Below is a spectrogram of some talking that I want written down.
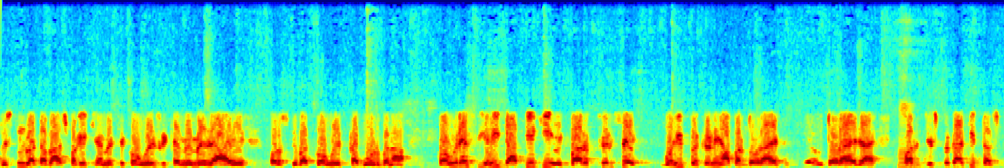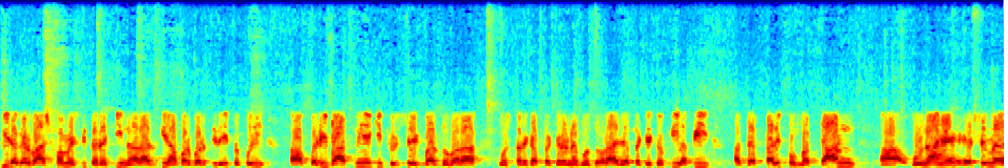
विष्णु राटा भाजपा के खेमे से, कांग्रेस के खेमे में से आए और उसके बाद कांग्रेस का बोर्ड बना। कांग्रेस यही चाहती है कि एक बार फिर से वही प्रकरण यहाँ पर दोहराया दोहराया जाए। और जिस प्रकार की तस्वीर अगर भाजपा में इसी तरह की नाराज़गी यहाँ पर बढ़ती रही तो कोई बड़ी बात नहीं है कि फिर से एक बार दोबारा उस तरह का प्रकरण है वो दोहराया जा सके क्योंकि अभी दस तारीख को मतदान होना है। ऐसे में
